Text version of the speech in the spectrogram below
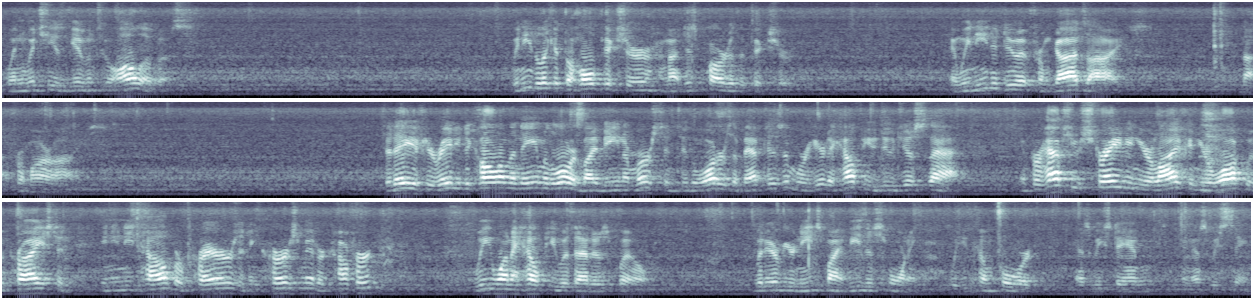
in which He has given to all of us. We need to look at the whole picture, not just part of the picture. And we need to do it from God's eyes, not from our eyes. Today, if you're ready to call on the name of the Lord by being immersed into the waters of baptism, we're here to help you do just that. And perhaps you've strayed in your life and your walk with Christ and, and you need help or prayers and encouragement or comfort. We want to help you with that as well. Whatever your needs might be this morning, will you come forward as we stand and as we sing?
